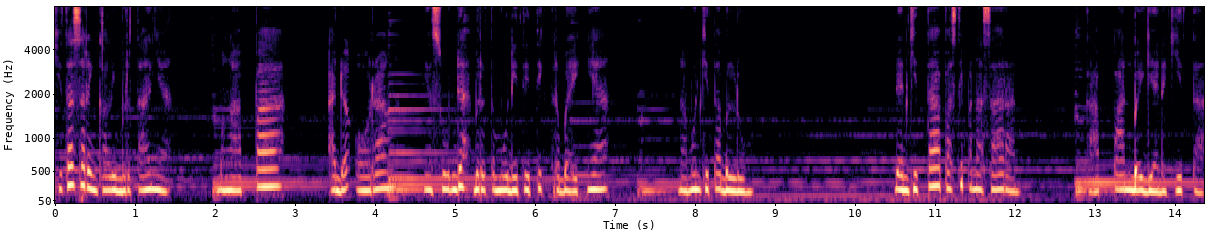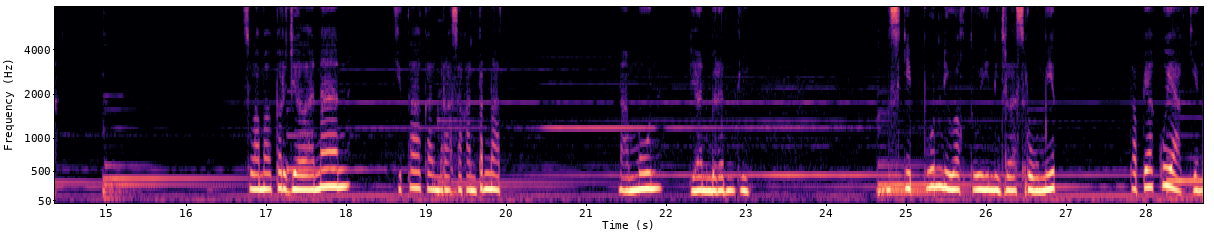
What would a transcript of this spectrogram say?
Kita sering kali bertanya, mengapa ada orang yang sudah bertemu di titik terbaiknya, namun kita belum. Dan kita pasti penasaran, kapan bagiannya kita? Selama perjalanan, kita akan merasakan penat. Namun, jangan berhenti. Meskipun di waktu ini jelas rumit, tapi aku yakin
